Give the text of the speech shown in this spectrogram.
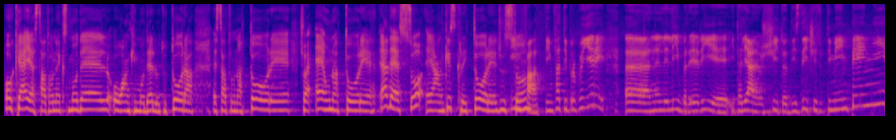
ok, è stato un ex modello, o anche modello tuttora, è stato un attore, cioè è un attore. E adesso è anche scrittore, giusto? Infatti, infatti proprio ieri eh, nelle librerie italiane è uscito Disdici tutti i miei impegni.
